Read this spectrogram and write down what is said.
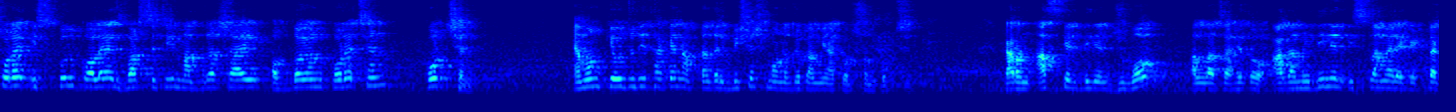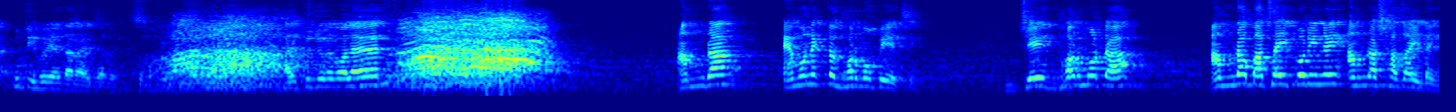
করে স্কুল, কলেজ, ভার্সিটি, মাদ্রাসায় অধ্যয়ন করেছেন, করছেন। এমন কেউ যদি থাকেন, আপনাদের বিশেষ মনোযোগ আমি আকর্ষণ করছি। কারণ আজকের দিনের যুবক, আল্লাহ চাহে তো আগামী দিনের ইসলামের এক একটা কুটি হয়ে দাঁড়ায় যাবে। আর একটু জোরে বলেন। আমরা এমন একটা ধর্ম পেয়েছি। যে ধর্মটা আমরা বাছাই করি নাই, আমরা সাজাই নাই।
